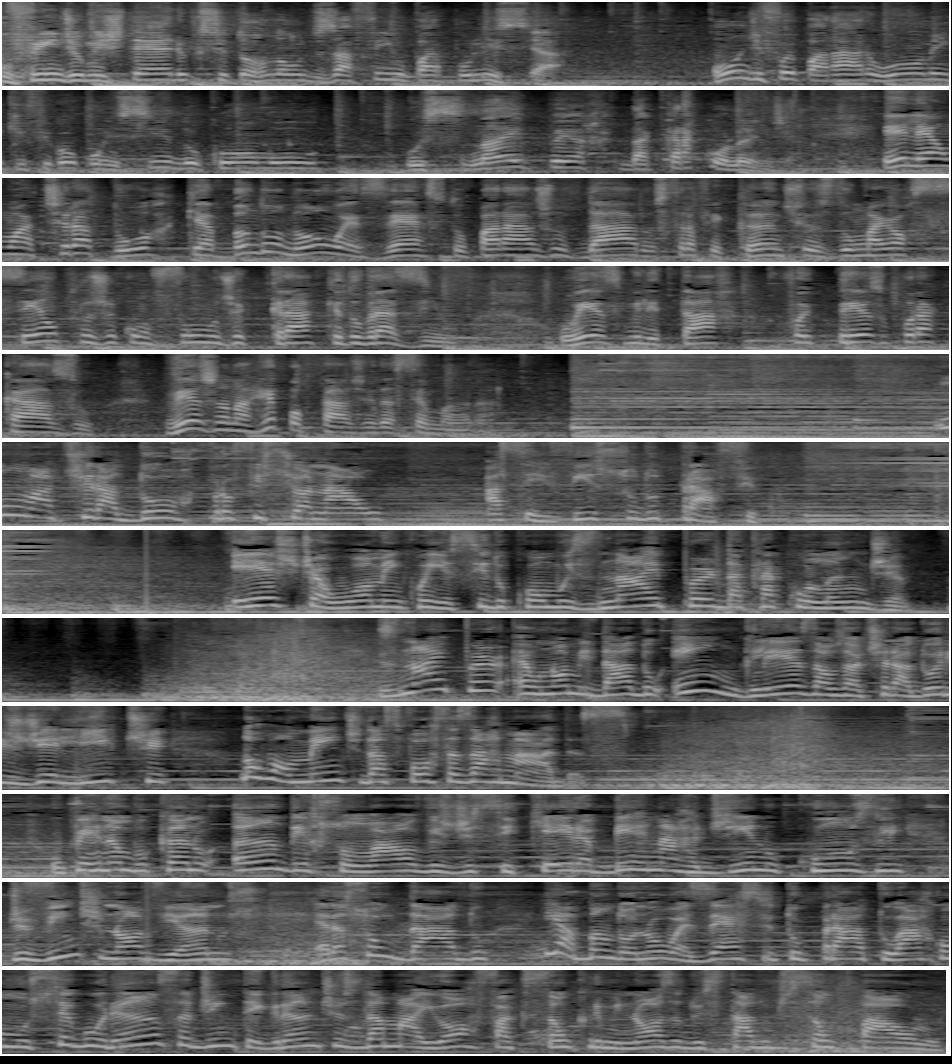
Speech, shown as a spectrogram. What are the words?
O fim de um mistério que se tornou um desafio para a polícia. Onde foi parar o homem que ficou conhecido como o sniper da Cracolândia? Ele é um atirador que abandonou o exército para ajudar os traficantes do maior centro de consumo de crack do Brasil. O ex-militar foi preso por acaso. Veja na reportagem da semana. Um atirador profissional a serviço do tráfico. Este é o homem conhecido como Sniper da Cracolândia. Sniper é o nome dado em inglês aos atiradores de elite, normalmente das Forças Armadas. O pernambucano Anderson Alves de Siqueira Bernardino Kunzli, de 29 anos, era soldado e abandonou o exército para atuar como segurança de integrantes da maior facção criminosa do estado de São Paulo.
